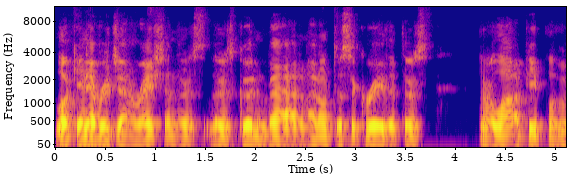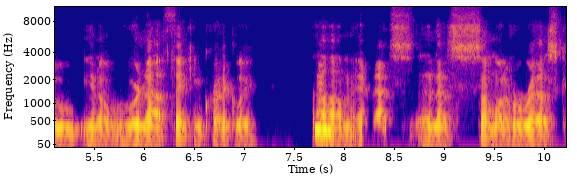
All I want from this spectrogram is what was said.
look, in every generation there's there's good and bad. And I don't disagree that there's there are a lot of people who you know who are not thinking critically mm. um, and that's and that's somewhat of a risk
